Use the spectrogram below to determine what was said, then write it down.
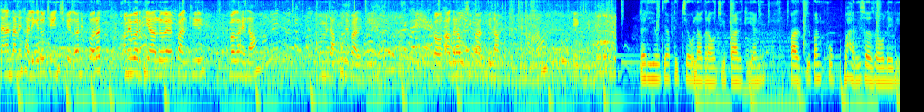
त्यानंतर आम्ही खाली गेलो चेंज केलं आणि परत आम्ही वरती आलो आहे पालखी बघायला. मग मी दाखवते पालखी. अग्रावची आग्रावची पालखी दाखवते तुम्हाला. एक मिनिट तर ही होती आपली चेवलाग्रावची पालखी आणि पालखी पण खूप भारी सजवलेली.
